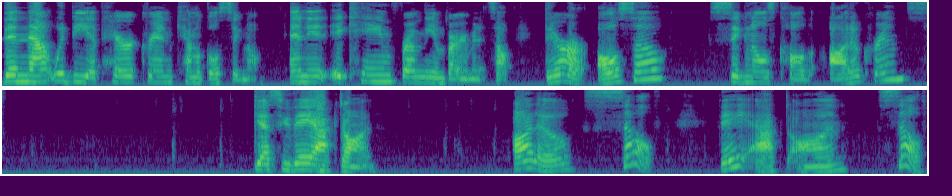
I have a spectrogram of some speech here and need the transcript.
then that would be a paracrine chemical signal, and it, it came from the environment itself. There are also signals called autocrines. Guess who they act on? Auto, self. They act on self.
